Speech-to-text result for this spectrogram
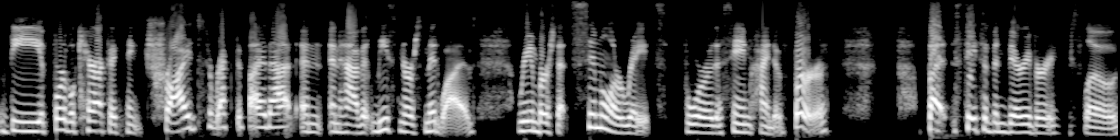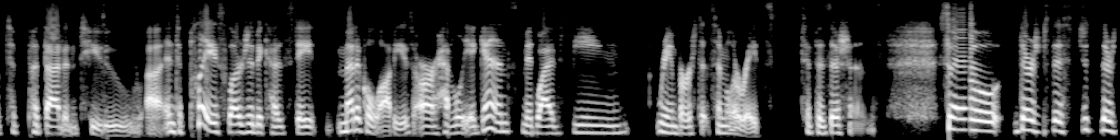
the Affordable Care Act, I think, tried to rectify that and, and have at least nurse midwives reimbursed at similar rates for the same kind of birth. But states have been very, very slow to put that into uh, into place, largely because state medical lobbies are heavily against midwives being reimbursed at similar rates to physicians. So there's this just there's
